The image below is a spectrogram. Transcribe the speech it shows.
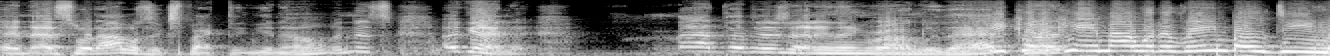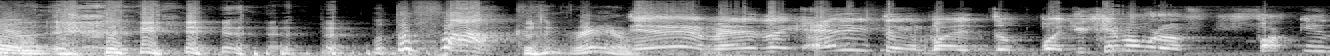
and that's what I was expecting. You know, and it's again. Not that there's anything wrong with that. He could have came out with a rainbow demon. what the fuck? Ground. Yeah, man, like anything, but the, but you came out with a fucking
